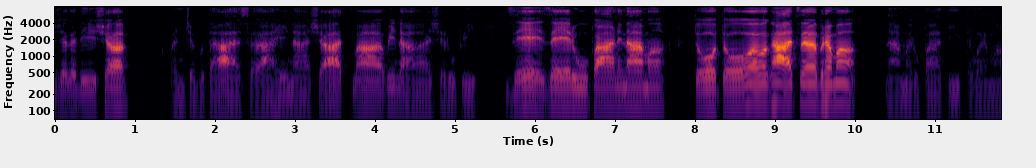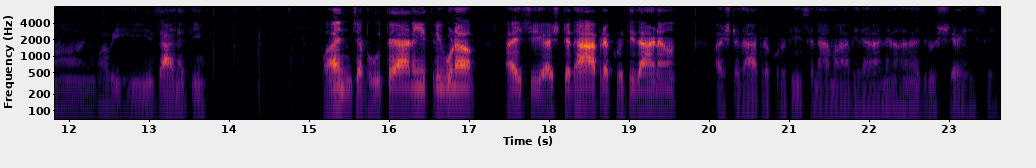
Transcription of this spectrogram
जगदीश पंचभूतास आहे नाश आत्मा विनाश रूपी जे जे रूप आणि नाम तो तो अवघाच भ्रम। नामरूपातीत वर्मानुभवी जाणती। पंचभूत आणि त्रिगुण ऐशी अष्टधा प्रकृती जाण। अष्टधा प्रकृतीच नामाभिधान दृश्य ऐसे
